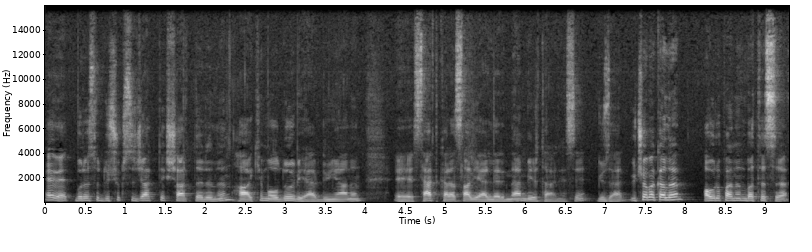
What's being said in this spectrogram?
Evet burası düşük sıcaklık şartlarının hakim olduğu bir yer. Dünyanın e, sert karasal yerlerinden bir tanesi. Güzel. Üçe bakalım. Avrupa'nın batısı.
